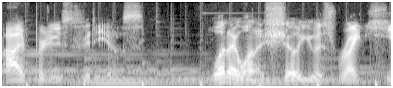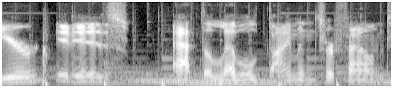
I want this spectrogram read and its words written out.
I produce videos. What I want to show you is right here. It is at the level diamonds are found.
